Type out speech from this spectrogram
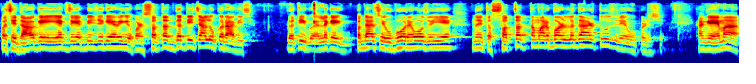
પછી ધારો કે એક જગ્યાએ બીજી જગ્યાએ આવી ગયું, પણ સતત ગતિ ચાલુ કરાવી છે. ગતિ એટલે કે પદાર્થ ઊભો રહેવો જોઈએ, નહીં તો સતત તમારે બળ લગાડતું જ રહેવું પડશે. કારણ કે એમાં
